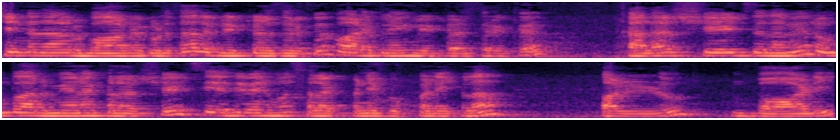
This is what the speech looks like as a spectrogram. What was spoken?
சின்னதாக ஒரு பார்டர் கொடுத்தா அதுல கிளிட்டர்ஸ் இருக்கு பாடிக்குள்ளேயும் கிளிட்டர்ஸ் இருக்குது கலர் ஷேட்ஸ் எல்லாமே ரொம்ப அருமையான கலர் ஷேட்ஸ் எது வேணுமோ செலக்ட் பண்ணி புக் பண்ணிக்கலாம். பல்லு பாடி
